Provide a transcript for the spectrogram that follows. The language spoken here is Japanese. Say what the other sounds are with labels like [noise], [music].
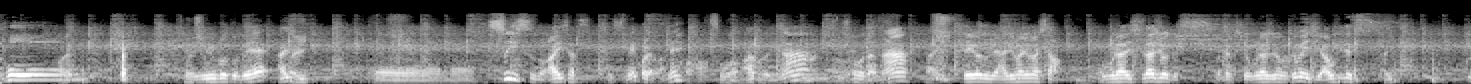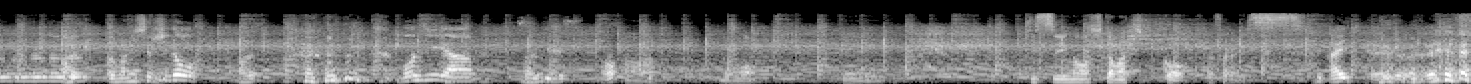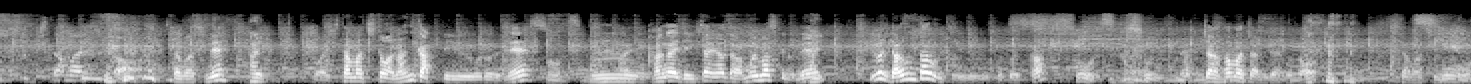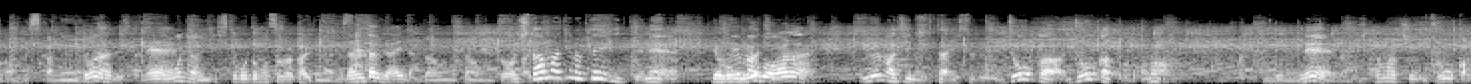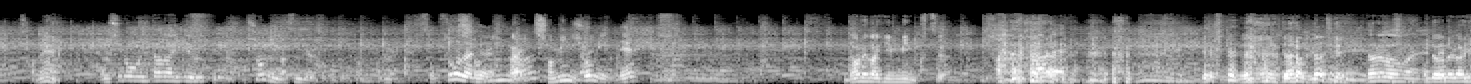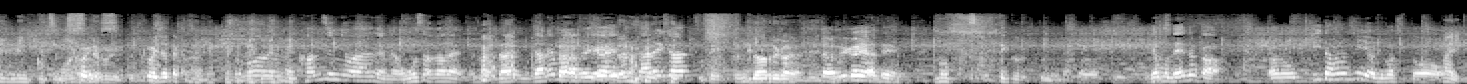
はいということで、はい、えースイスの挨拶ですねこれはね。あそうなんだ。多分な。ねそうだな、はい、ということで始まりました。オムライスラジオです。私オムライスの革命児青木です。はい。ぐるぐるぐるぐるあぐるれ何してんの？指導。あれ？[laughs] ボンジーヤ鈴木です。お。どうも。えー生粋の下町っ子酒井です。はい。ということで [laughs] 下町か。下町ね。はい。下町とは何かっていうことでね。そうですうん、ね考えていきたいなとは思いますけどね、はい。い、わゆるダウンタウンということですか？そうですね。そうですねまっちゃん浜ちゃんみたいなこと？下そう町なんですかね。どうなんですかね？ここには一言もそれは書いてないです。ダウンタウンじゃないんだ。ダウンタウンと下町の定義ってねいや僕もよくわからない。上町に対する城下城下ってことかな？ねえ下町。ジョーカーなんですかねお城をいただいてるっていう庶民が住んでるとこってことなのかね。そうなんじゃないですか庶民街庶民ね誰が貧民窟やね誰？も言ってへん誰がお前誰が貧民窟に住んでる言うて。聞こえちゃったからそのもう完全にあれだよね大阪だよね。誰 [laughs] 誰も誰が誰がって誰がやねん。誰がやねん。のっ作ってくるっていうね。でもねなんかあの聞いた話によりますと、はい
